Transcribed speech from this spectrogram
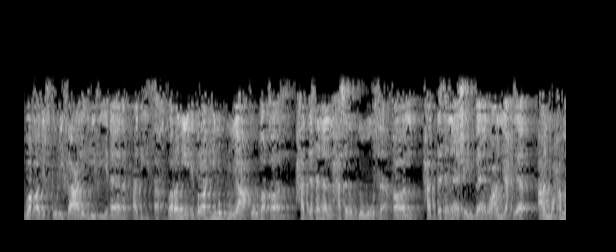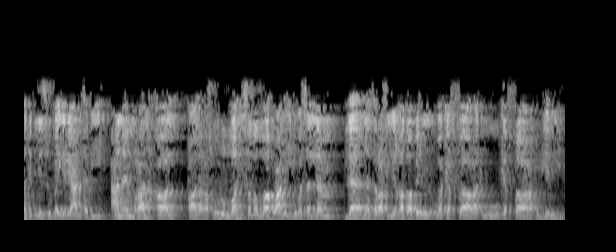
وقد اختلف عليه في هذا الحديث. أخبرني إبراهيم بن يعقوب قال حدثنا الحسن بن موسى قال حدثنا شيبان عن يحيى عن محمد بن الزبير عن أبيه عن عمران قال قال رسول الله صلى الله عليه وسلم لا نذر في غضب وكفارته كفارة اليمين.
